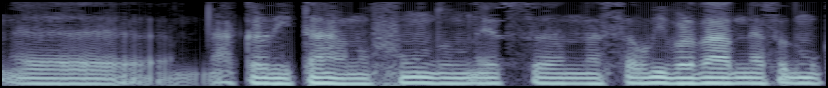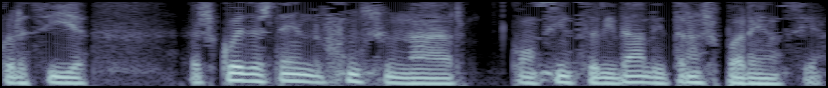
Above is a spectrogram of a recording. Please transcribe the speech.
uh, a acreditar, no fundo, nessa, nessa liberdade, nessa democracia. As coisas têm de funcionar com sinceridade e transparência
